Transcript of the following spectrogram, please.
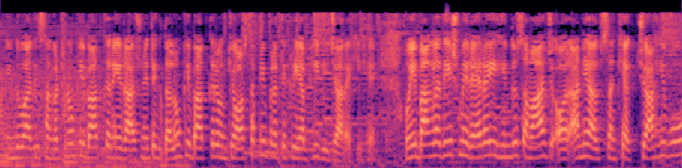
हिंदुवादी संगठनों की बात करें, राजनीतिक दलों की बात करें, उनकी और से प्रतिक्रिया भी दी जा रही है। वहीं बांग्लादेश में रह रहे हिंदू समाज और अन्य अल्पसंख्यक, चाहे वो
